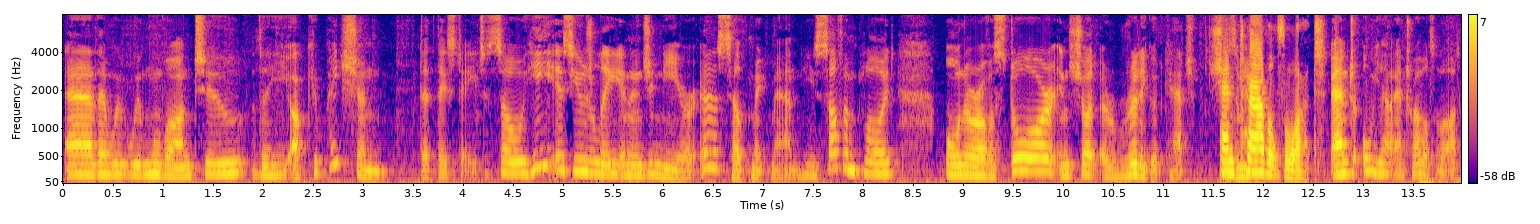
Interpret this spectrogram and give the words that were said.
And then we, we move on to the occupation that they state. So he is usually an engineer, a self made man. He's self employed, owner of a store, in short, a really good catch. And a- travels a lot. And, oh, yeah, and travels a lot.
